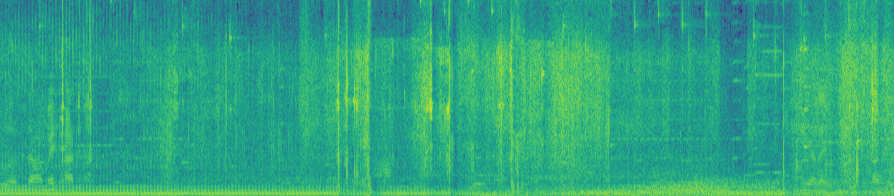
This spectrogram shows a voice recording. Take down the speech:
ตัวตามไม่ทันนี่อะไรฝั่งนี้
